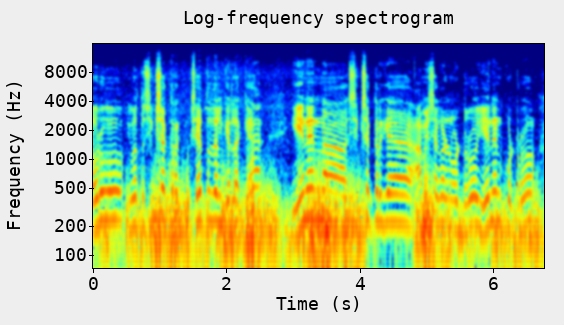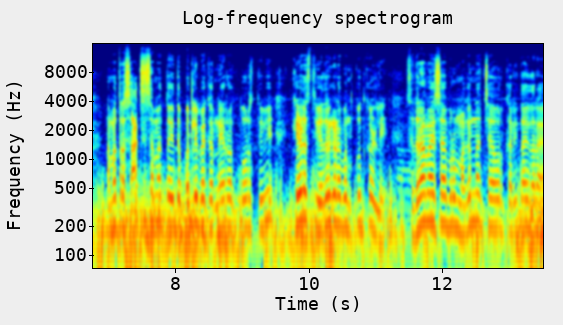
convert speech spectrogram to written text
ಅವರು ಇವತ್ತು ಶಿಕ್ಷಕರ ಕ್ಷೇತ್ರದಲ್ಲಿ ಗೆಲ್ಲಕ್ಕೆ ಏನೇನು ಶಿಕ್ಷಕರಿಗೆ ಆಮಿಷಗಳನ್ನ ನೋಡಿದ್ರು ಏನೇನು ಕೊಟ್ಟರು ನಮ್ಮ ಹತ್ರ ಸಾಕ್ಷಿ ಸಮೇತ ಇದೆ ಬರಲಿಬೇಕಾದ್ರೆ ನೇರವಾಗಿ ತೋರಿಸ್ತೀವಿ, ಕೇಳಿಸ್ತೀವಿ, ಎದುರುಗಡೆ ಬಂದು ಕೂತ್ಕೊಳ್ಳಿ. ಸಿದ್ದರಾಮಯ್ಯ ಸಾಹೇಬರು ಮಗನ ಚ, ಅವ್ರು ಕರೀತಾ ಇದ್ದಾರೆ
